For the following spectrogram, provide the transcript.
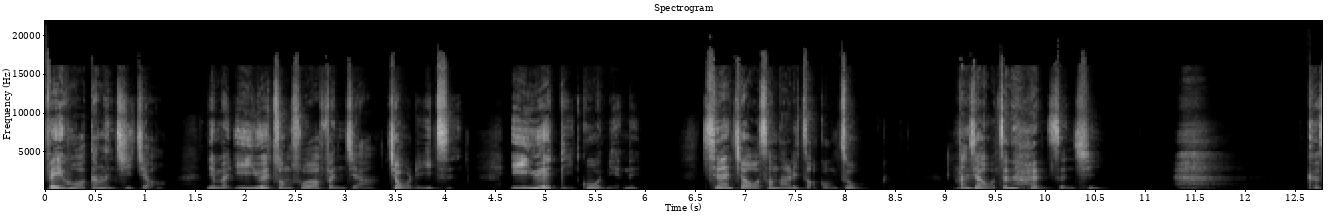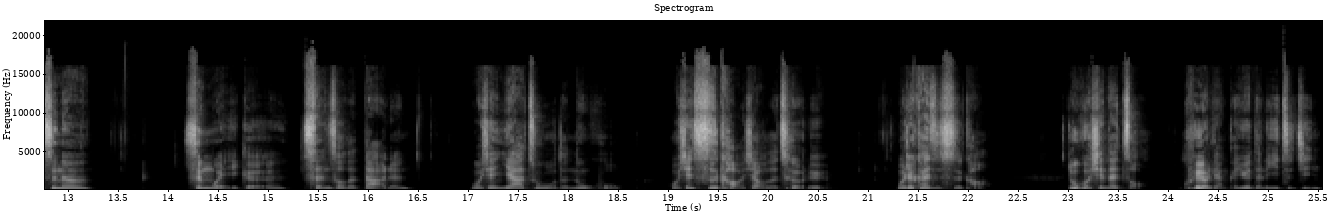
废话，当然计较。你们一月中说要分家，叫我离职，一月底过年呢，现在叫我上哪里找工作？当下我真的很生气。可是呢，身为一个成熟的大人，我先压住我的怒火，我先思考一下我的策略。我就开始思考，如果现在走，会有两个月的离职金，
